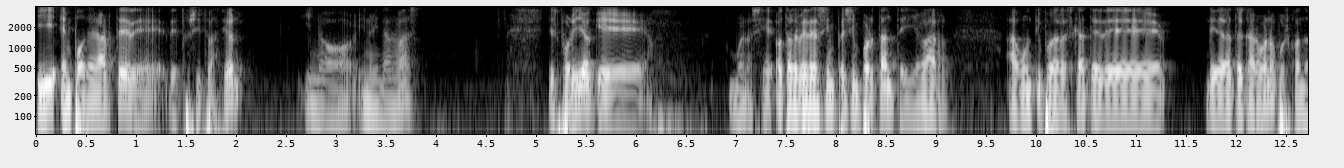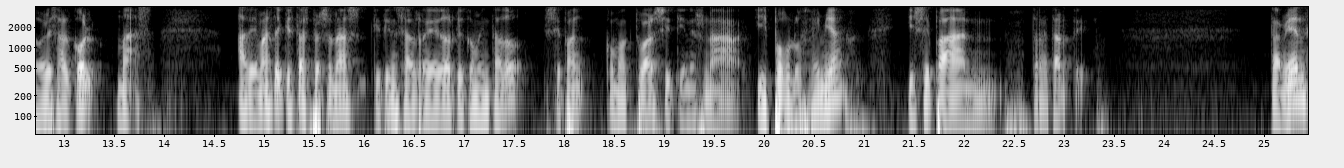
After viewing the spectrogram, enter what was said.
y empoderarte de, tu situación y no, y no hay nada más. Y es por ello que, bueno, si otras veces es importante llevar algún tipo de rescate de, de hidrato de carbono, pues cuando bebes alcohol, más. Además de que estas personas que tienes alrededor que he comentado sepan cómo actuar si tienes una hipoglucemia y sepan tratarte. También,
